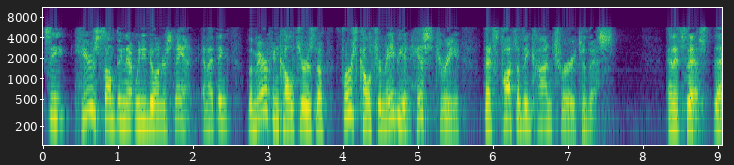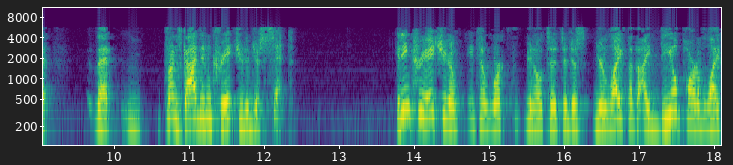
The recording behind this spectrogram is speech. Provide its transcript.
See, here's something that we need to understand. And I think the American culture is the first culture, maybe in history, that's taught something contrary to this. And it's this that, that, friends, God didn't create you to just sit. He didn't create you to, to work, you know, to, to just your life, that the ideal part of life,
